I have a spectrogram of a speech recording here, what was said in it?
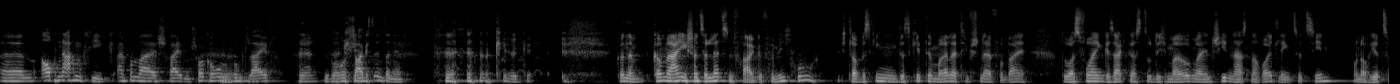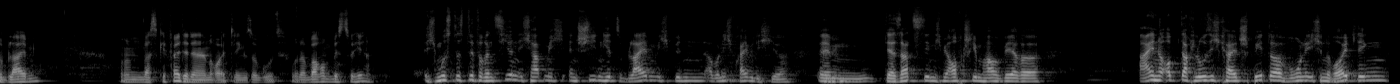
ähm, auch nach dem Krieg, einfach mal schreiben, schockeroge.live. Ja, Wir brauchen okay. starkes Internet. okay, okay. Gut, dann kommen wir eigentlich schon zur letzten Frage für mich. Uh. Ich glaube, das, ging- das geht immer relativ schnell vorbei. Du hast vorhin gesagt, dass du dich mal irgendwann entschieden hast, nach Reutlingen zu ziehen und auch hier zu bleiben. Und was gefällt dir denn an Reutlingen so gut? Oder warum bist du hier? Ich muss das differenzieren. Ich habe mich entschieden, hier zu bleiben. Ich bin aber nicht freiwillig hier. Ähm, der Satz, den ich mir aufgeschrieben habe, wäre: Eine Obdachlosigkeit später wohne ich in Reutlingen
